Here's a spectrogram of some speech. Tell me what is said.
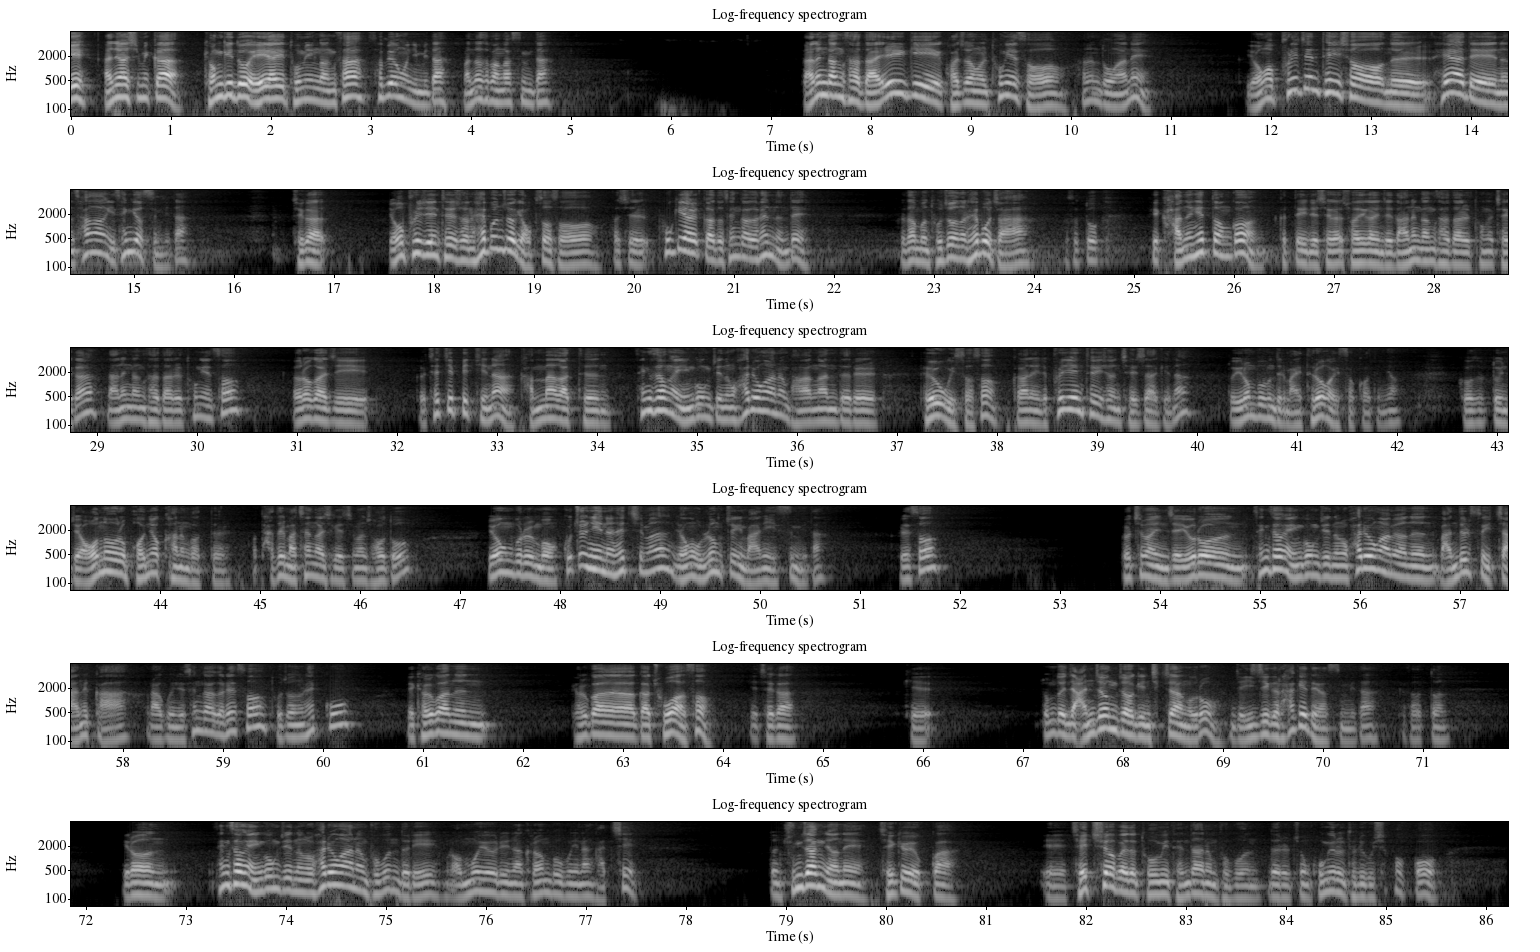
예, 안녕하십니까. 경기도 AI 도민 강사 서병훈입니다. 만나서 반갑습니다. 나는 강사다 1기 과정을 통해서 하는 동안에 영어 프레젠테이션을 해야 되는 상황이 생겼습니다. 제가 영어 프레젠테이션을 해본 적이 없어서 사실 포기할까도 생각을 했는데 그래도 한번 도전을 해보자. 그래서 또 가능했던 건 그때 이제 제가 저희가 이제 나는 강사다를 통해 제가 나는 강사다를 통해서 여러 가지 그 챗GPT나 감마 같은 생성형 인공지능 활용하는 방안들을 배우고 있어서 그 안에 이제 프레젠테이션 제작이나 또 이런 부분들이 많이 들어가 있었거든요. 그것을 또 이제 언어로 번역하는 것들 뭐 다들 마찬가지겠지만 저도 영어 공부를 뭐 꾸준히는 했지만 영어 울렁증이 많이 있습니다. 그래서 그렇지만 이제 이런 생성형 인공지능을 활용하면은 만들 수 있지 않을까라고 이제 생각을 해서 도전을 했고 예, 결과는 결과가 좋아서 예, 제가 이렇게 좀 더 이제 안정적인 직장으로 이제 이직을 하게 되었습니다. 그래서 어떤 이런 생성형 인공지능을 활용하는 부분들이 업무 효율이나 그런 부분이랑 같이 어떤 중장년의 재교육과 예, 재취업에도 도움이 된다는 부분들을 좀 공유를 드리고 싶었고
